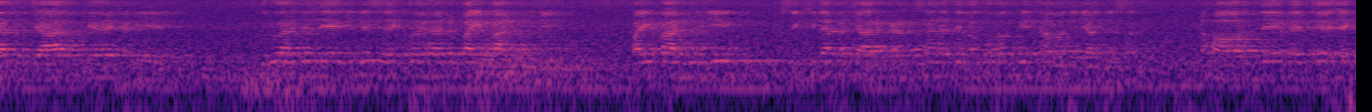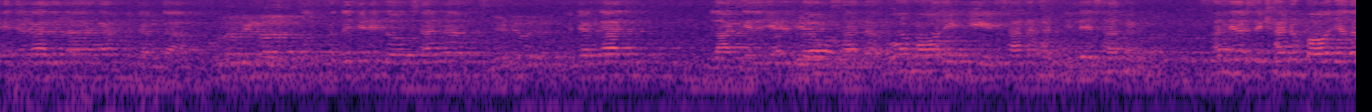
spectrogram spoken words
ਦਾ ਪ੍ਰਚਾਰ ਕਿਵੇਂ ਕਰੀਏ? ਗੁਰੂ ਅਰਜਨ ਦੇਵ ਜੀ ਦੇ ਸਿੱਖ ਹੋਏ ਹਨ ਭਾਈ ਭਾਨੂ ਜੀ। ਭਾਈ ਭਾਨੂ ਜੀ ਸਿੱਖੀ ਦਾ ਪ੍ਰਚਾਰ ਕਰਦੇ ਸਨ ਅਤੇ ਵੱਖ ਵੱਖ ਥਾਵਾਂ ਤੇ ਜਾਂਦੇ ਸਨ। ਲਾਹੌਰ ਦੇ ਵਿੱਚ ਇੱਕ ਜਗ੍ਹਾ ਦਾ ਨਾਮ ਹੈ ਮੁਜੰਗਾ। ਉੱਥੋਂ ਦੇ ਜਿਹੜੇ ਲੋਕ ਸਨ, ਮੁਜੰਗਾ ਇਲਾਕੇ ਦੇ ਜਿਹੜੇ ਲੋਕ ਸਨ, ਉਹ ਬਹੁਤ ਹੀ ਢੀਠ ਸਨ ਹੱਡੀਲੇ ਸਨ। ਅਤੇ ਸਿੱਖਾਂ ਨੂੰ ਬਹੁਤ ਜ਼ਿਆਦਾ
